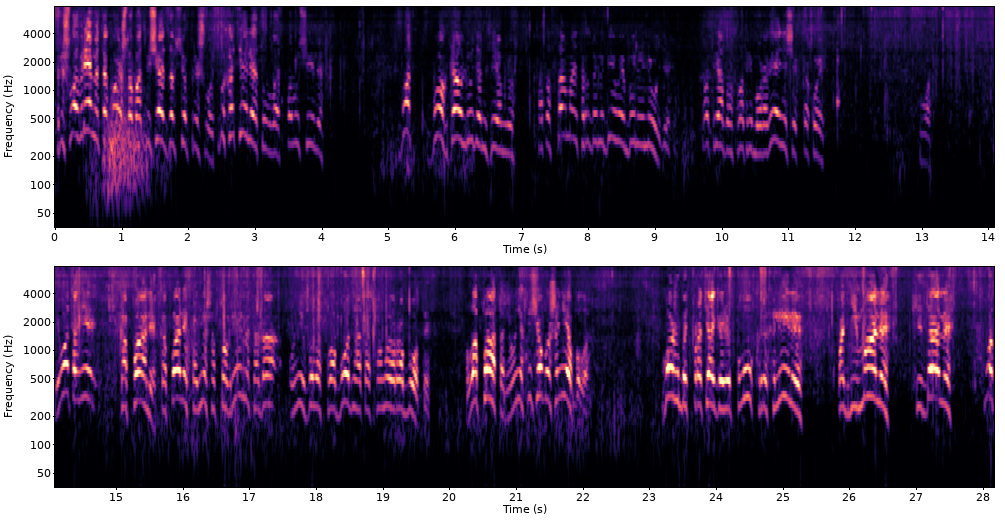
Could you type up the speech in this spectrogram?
Пришло время такое, чтобы отвечать за все пришлось. Вы хотели эту власть, получили. Вот Бог дал людям землю. Это самые трудолюбивые были люди. Вот рядом, смотри, муравейничек какой. Вот. И вот они копали. Копали, конечно, в то время, когда у них было свободно от основной работы. Лопатами. У них ничего больше не было. Может быть, протягивали плуг, рыхлили, поднимали, кидали. Вот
